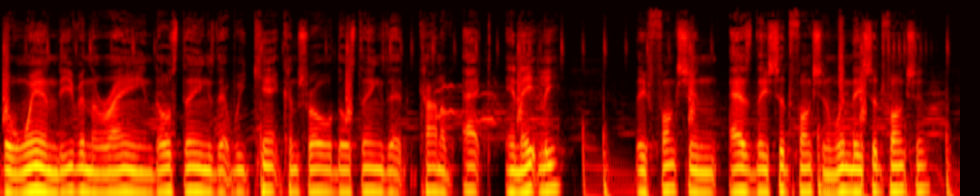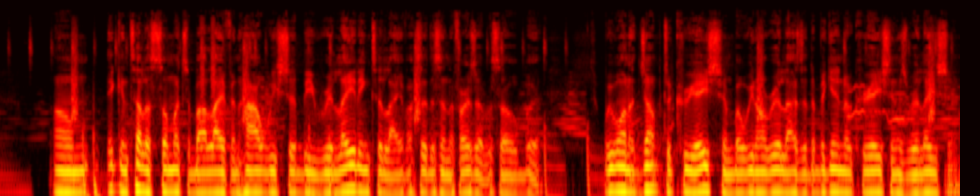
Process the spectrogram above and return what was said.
the wind, even the rain, those things that we can't control, those things that kind of act innately, they function as they should function when they should function. Um, it can tell us so much about life and how we should be relating to life. I said this in the first episode, but we want to jump to creation, but we don't realize that the beginning of creation is relation.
